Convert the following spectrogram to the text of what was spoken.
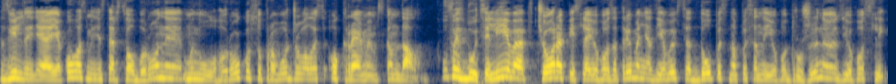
звільнення якого з Міністерства оборони минулого року супроводжувалось окремим скандалом. У Фейсбуці Лієва вчора після його затримання з'явився допис, написаний його дружиною з його слів.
